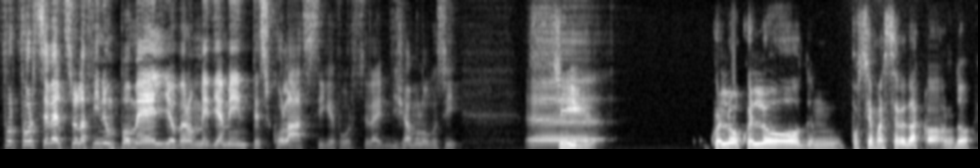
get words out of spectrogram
for, forse verso la fine un po' meglio, però mediamente scolastiche, forse, dai, diciamolo così. Eh... Sì, quello, quello, mm, possiamo essere d'accordo,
